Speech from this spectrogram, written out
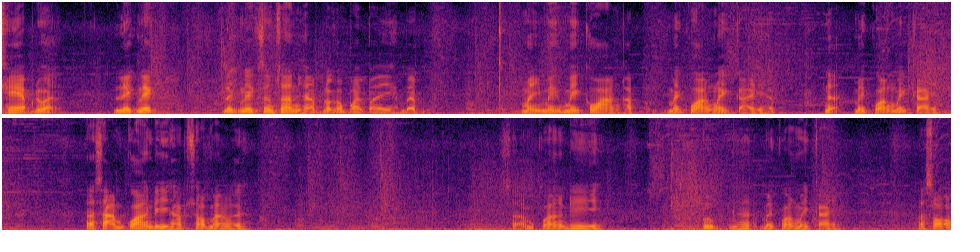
แคบด้วย เล็กเล็กเล็กเล็กๆสั้นๆครับ แล้วก็ปล่อยไปแบบ ไม่ไม่ไม่กว้างครับ ไม่กว้างไม่ไกลครับเนี่ยไม่กว้างไม่ไกลถ้าสามกว้างดีครับชอบมากเลยสามกว้างดีปุ๊บนะฮะไม่กว้างไม่ไกลถ้าสอง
